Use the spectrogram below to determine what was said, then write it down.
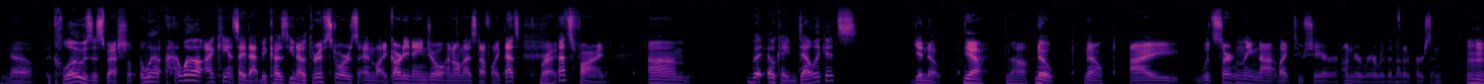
No, clothes especially. Well, well, I can't say that because you know thrift stores and like Guardian Angel and all that stuff like that's Right. that's fine. Um, but okay, delicates. You know, yeah. No. no, no. I would certainly not like to share underwear with another person. Mm-hmm.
